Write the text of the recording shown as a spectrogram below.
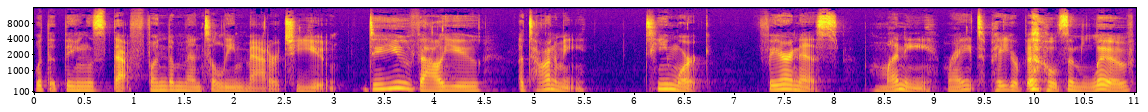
with the things that fundamentally matter to you. Do you value autonomy, teamwork, fairness, money, right, to pay your bills and live?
